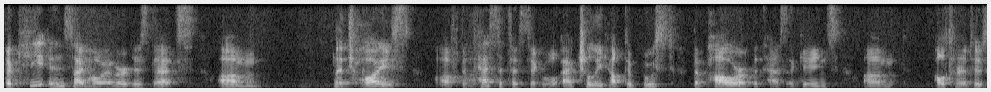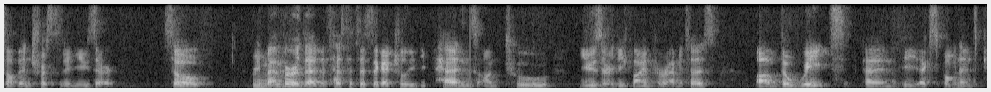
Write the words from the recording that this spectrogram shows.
the key insight, however, is that um, the choice of the test statistic will actually help to boost the power of the test against um, alternatives of interest to the user. So remember that the test statistic actually depends on two user-defined parameters, uh, the weight and the exponent p.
